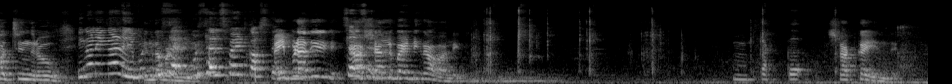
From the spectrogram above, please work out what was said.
వచ్చింది రో. ఇంకా ఇంకా ఇప్పుడు కింద ఇప్పుడు పడింది. ఇప్పుడు సెల్స్ బయటకు వస్తాయి. ఇప్పుడు అది సెల్స్ షెల్ బయటికి రావాలి. స్ట్రక్ అయ్యింది.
